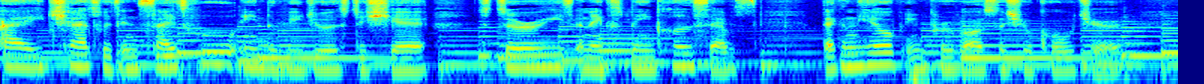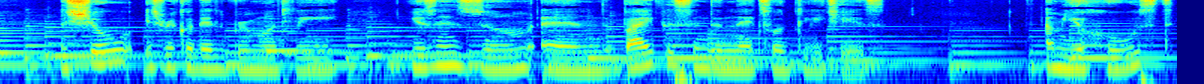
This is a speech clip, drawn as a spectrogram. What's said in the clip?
I chat with insightful individuals to share stories and explain concepts that can help improve our social culture. The show is recorded remotely using Zoom and bypassing the network glitches. I'm your host,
